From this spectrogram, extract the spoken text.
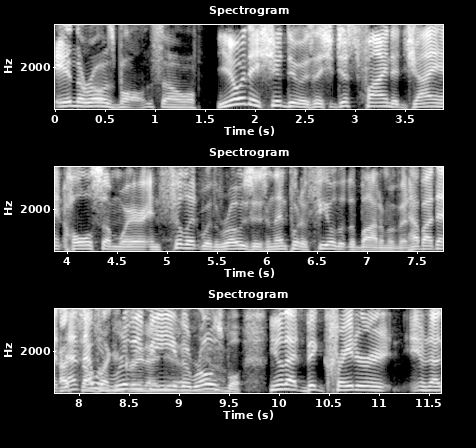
in the Rose Bowl." So You know what they should do is they should just find a giant hole somewhere and fill it with roses and then put a field at the bottom of it. How about that? That That, sounds would like really be idea, the Rose Bowl. You know that big crater you know,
